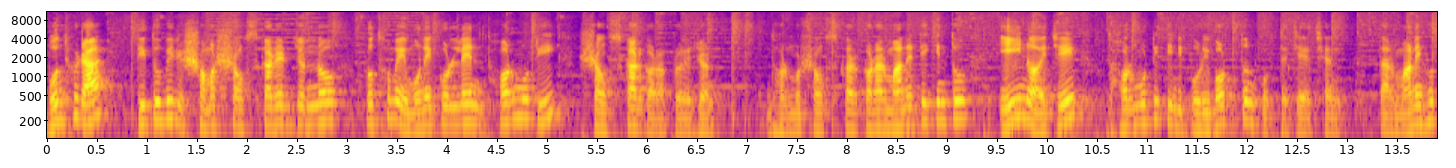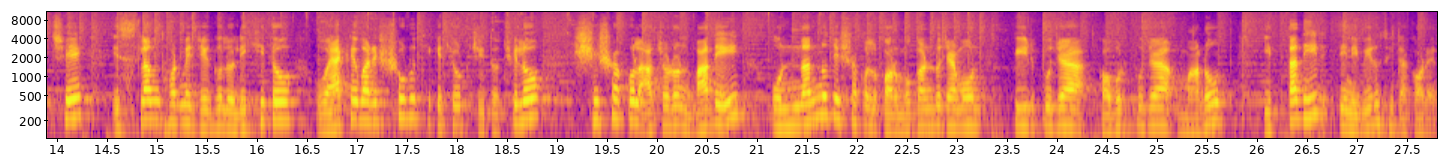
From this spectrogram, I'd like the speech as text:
বন্ধুরা তিতুমির সমাজ সংস্কারের জন্য প্রথমে মনে করলেন ধর্মটি সংস্কার করা প্রয়োজন। ধর্ম সংস্কার করার মানেটি কিন্তু এই নয় যে ধর্মটি তিনি পরিবর্তন করতে চেয়েছেন। তার মানে হচ্ছে ইসলাম ধর্মে যেগুলো লিখিত ও একেবারে শুরু থেকে চর্চিত ছিল, সে সকল আচরণ বাদে অন্যান্য যে সকল কর্মকাণ্ড যেমন পীর পূজা কবর পূজা মানত ইত্যাদির তিনি বিরোধিতা করেন।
